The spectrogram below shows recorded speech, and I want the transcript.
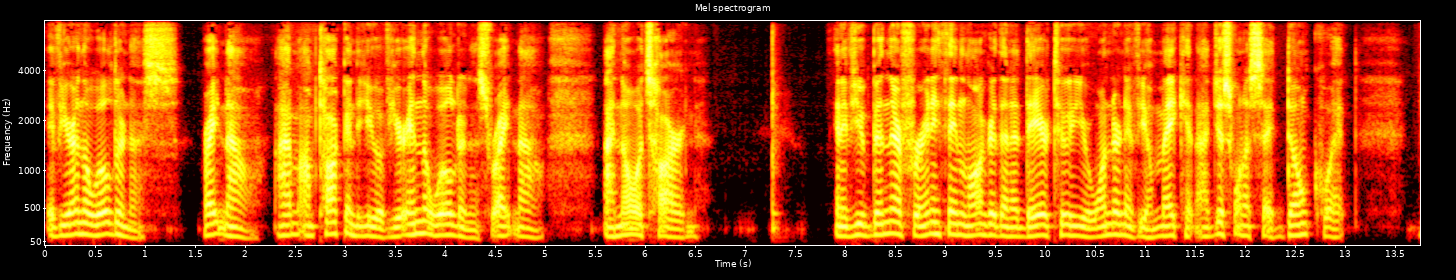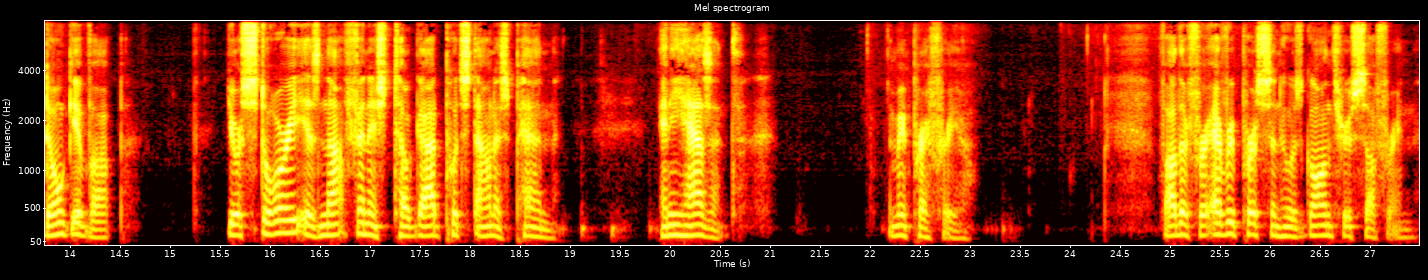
if you're in the wilderness right now, I'm, I'm talking to you. If you're in the wilderness right now, I know it's hard. And if you've been there for anything longer than a day or two, you're wondering if you'll make it. I just want to say, don't quit. Don't give up. Your story is not finished till God puts down his pen. And he hasn't. Let me pray for you. Father, for every person who has gone through suffering,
